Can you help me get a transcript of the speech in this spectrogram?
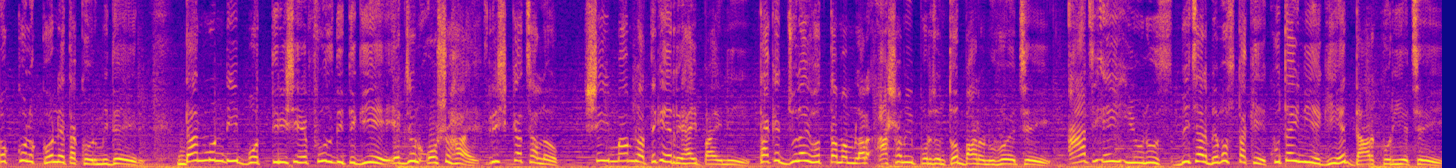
লক্ষ লক্ষ নেতা কর্মীদের ধানমন্ডি বত্রিশে ফুল দিতে গিয়ে একজন অসহায় রিক্সা চালক সেই মামলা থেকে রেহাই পায়নি। তাকে জুলাই হত্যা মামলার আসামি পর্যন্ত বানানো হয়েছে। আজ এই ইউনুস বিচার ব্যবস্থাকে কোথায় নিয়ে গিয়ে দাঁড় করিয়েছে?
